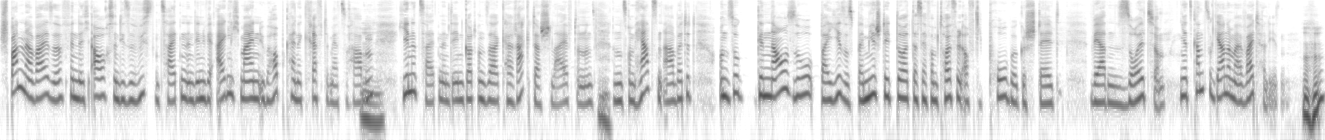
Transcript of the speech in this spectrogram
Spannenderweise finde ich auch, sind diese Wüstenzeiten, in denen wir eigentlich meinen, überhaupt keine Kräfte mehr zu haben, mhm. jene Zeiten, in denen Gott unser Charakter schleift und uns, mhm. an unserem Herzen arbeitet und so genauso bei Jesus. Bei mir steht dort, dass er vom Teufel auf die Probe gestellt werden sollte. Jetzt kannst du gerne mal weiterlesen. Mhm.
